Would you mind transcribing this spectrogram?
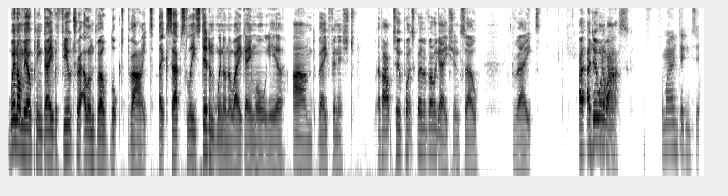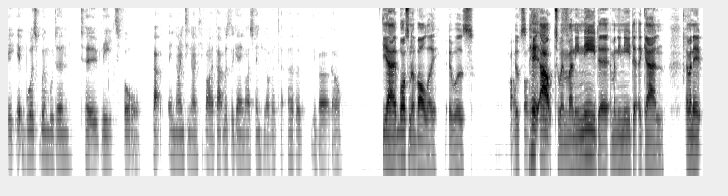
win on the opening day. The future at Elland Road looked bright, except Leeds didn't win an away game all year, and they finished about two points clear of relegation. So, great. I, I do want to ask. For my own dignity, it was Wimbledon to Leeds four. That in 1995. That was the game I was thinking of a- over Yeboah goal. Yeah, it wasn't a volley. It was Half it was volley. hit out to him, and then he needed it, and then he needed it again, and then it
